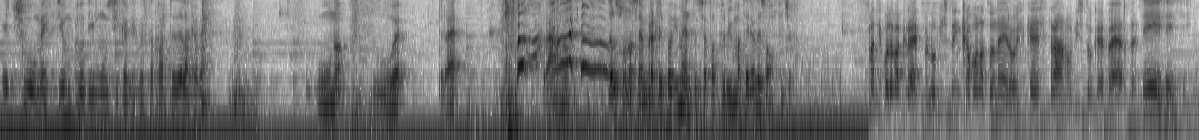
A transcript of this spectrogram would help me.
E ciù, metti un po' di musica che questa parte della caverna. Uno, due, tre. Strano. Dal suono sembra che il pavimento sia fatto di un materiale soffice. Ma ti voleva crepe, l'ho visto incavolato nero, il che è strano visto che è verde. Sì, sì, sì.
